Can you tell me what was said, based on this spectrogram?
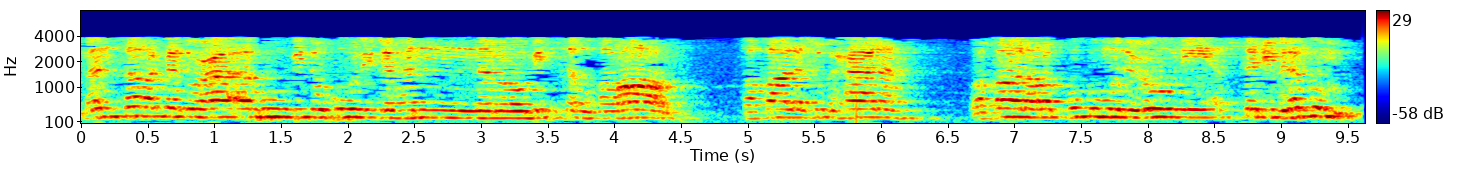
من ترك دعاءه بدخول جهنم وبئس القرار. فقال سبحانه وقال ربكم ادعوني أستجب لكم.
